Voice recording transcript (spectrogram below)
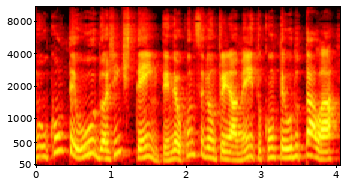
o conteúdo a gente tem, entendeu? Quando você vê um treinamento, o conteúdo tá lá.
